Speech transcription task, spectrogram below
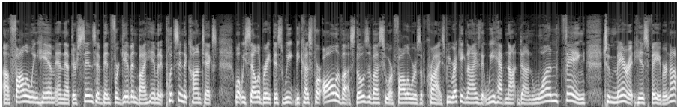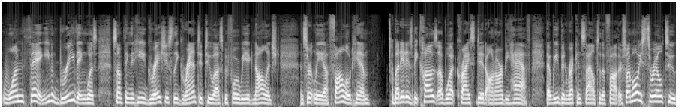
uh, following Him and that their sins have been forgiven by Him. And it puts into context what we celebrate this week because for all of us, those of us who are followers of Christ, we recognize that we have not done one thing to merit His favor, not one thing. Even breathing was something that he graciously granted to us before we acknowledged and certainly uh, followed him. But it is because of what Christ did on our behalf that we've been reconciled to the Father. So I'm always thrilled to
